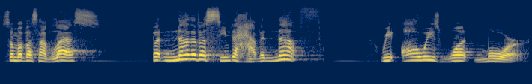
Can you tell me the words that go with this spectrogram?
some of us have less, but none of us seem to have enough. We always want more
